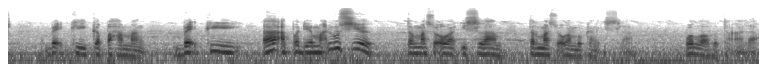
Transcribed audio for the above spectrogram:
baiki kepahaman, baiki uh, apa dia manusia termasuk orang Islam, termasuk orang bukan Islam. Wallahu taala.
